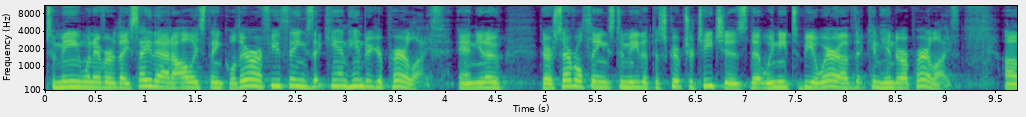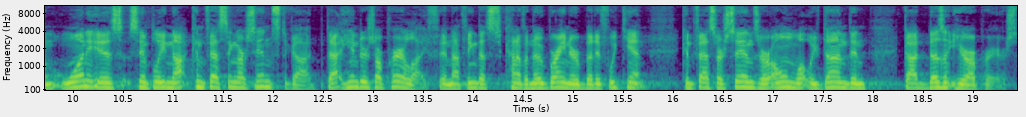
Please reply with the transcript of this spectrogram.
to me, whenever they say that, I always think, well, there are a few things that can hinder your prayer life. And, you know, there are several things to me that the scripture teaches that we need to be aware of that can hinder our prayer life. Um, one is simply not confessing our sins to God. That hinders our prayer life. And I think that's kind of a no brainer. But if we can't confess our sins or own what we've done, then God doesn't hear our prayers.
